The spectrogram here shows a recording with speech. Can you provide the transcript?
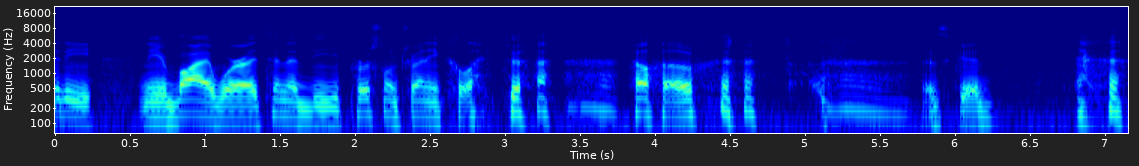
city nearby where I attended the personal training collective. Hello. That's good.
